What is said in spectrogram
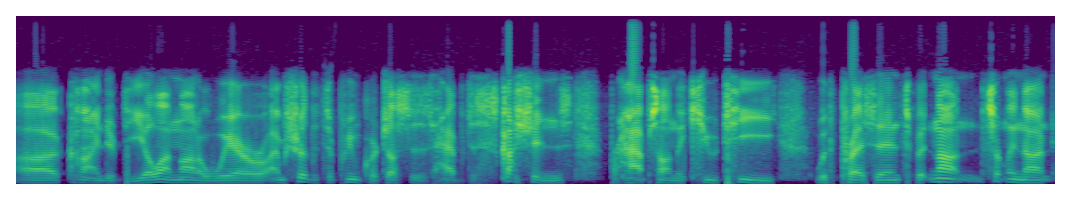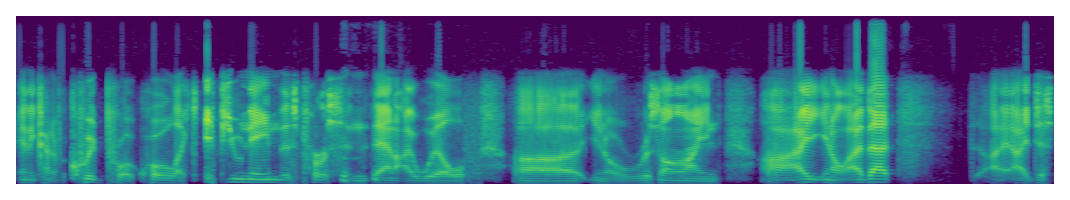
uh, kind of deal. I'm not aware. I'm sure that Supreme Court justices have discussions, perhaps on the QT with presidents, but not certainly not any kind of a quid pro quo. Like if you name this person, then I will, uh, you know, resign. I, you know, I, that's I, I just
